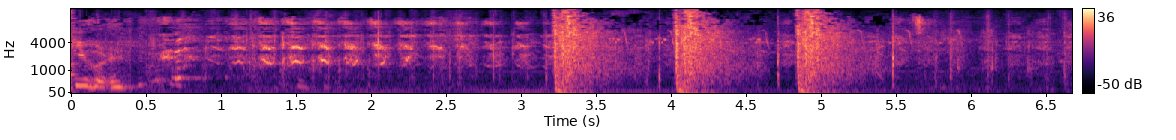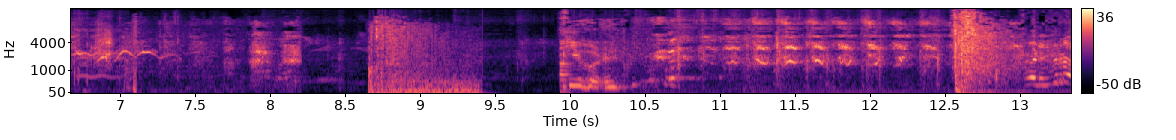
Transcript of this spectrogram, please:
비올. 비올. 빨리 밀어.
